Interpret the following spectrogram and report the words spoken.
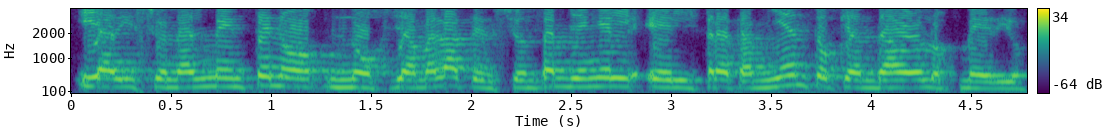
y adicionalmente no, nos llama la atención también el, el, tratamiento que han dado los medios.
